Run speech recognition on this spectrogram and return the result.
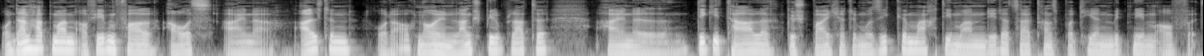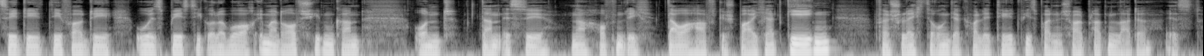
Und dann hat man auf jeden Fall aus einer alten oder auch neuen Langspielplatte eine digitale gespeicherte Musik gemacht, die man jederzeit transportieren, mitnehmen auf CD, DVD, USB-Stick oder wo auch immer draufschieben kann. Und dann ist sie na, hoffentlich dauerhaft gespeichert gegen Verschlechterung der Qualität, wie es bei den Schallplatten leider ist.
